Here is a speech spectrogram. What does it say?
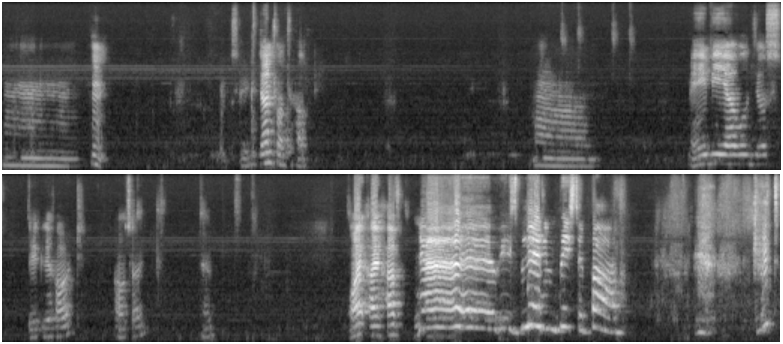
Mm hmm. So you don't want to help me. Um, maybe I will just take the heart outside. No. Why I have no? He's bleeding, Mr. Bob. Get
